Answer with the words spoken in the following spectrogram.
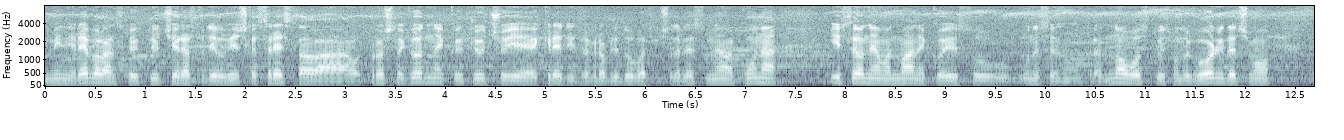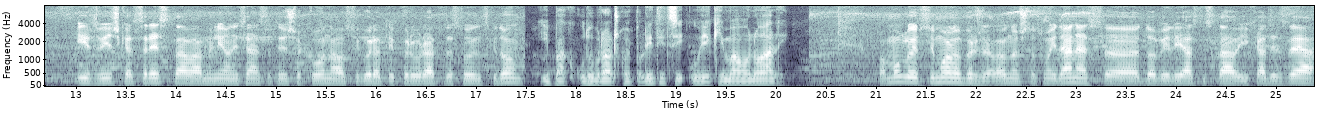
mini rebalans koji uključuje raspodjelu viška sredstava od prošle godine, koji uključuje kredit za groblje Dubac 40 milijuna kuna i sve one amandmane koji su unesene unutra. Novost koju smo dogovorili da ćemo iz viška sredstava milijun i 700 tisuća kuna osigurati prvu ratu za studentski dom. Ipak u dubrovačkoj politici uvijek ima ono ali. Pa moglo je se moralo brže, ali ono što smo i danas dobili jasni stav i HDZ-a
